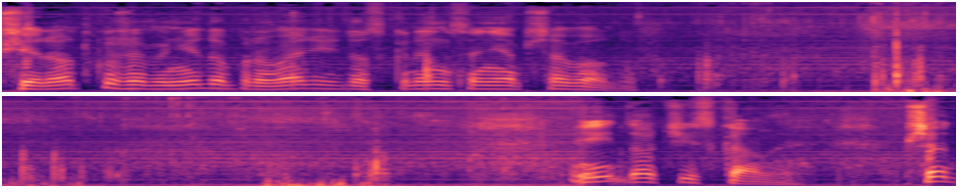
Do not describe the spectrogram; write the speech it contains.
w środku, żeby nie doprowadzić do skręcenia przewodów. I dociskamy. Przed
